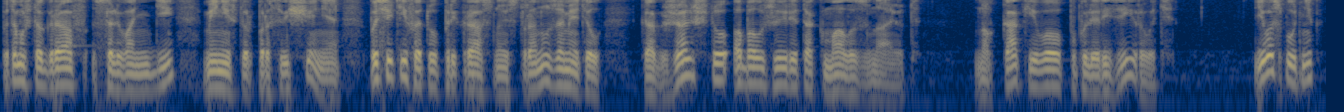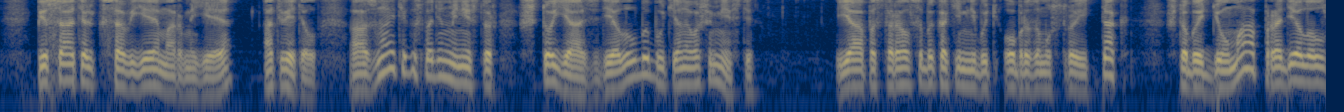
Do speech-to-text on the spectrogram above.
Потому что граф Сальванди, министр просвещения, посетив эту прекрасную страну, заметил, как жаль, что об Алжире так мало знают. Но как его популяризировать? Его спутник, писатель Ксавье Мармье, ответил, «А знаете, господин министр, что я сделал бы, будь я на вашем месте? Я постарался бы каким-нибудь образом устроить так, чтобы Дюма проделал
